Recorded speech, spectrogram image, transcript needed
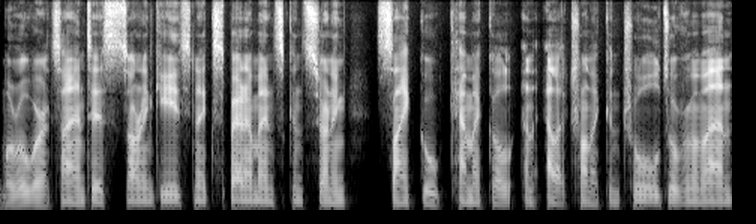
Moreover, scientists are engaged in experiments concerning psychochemical and electronic controls over man.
